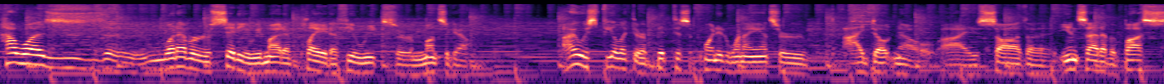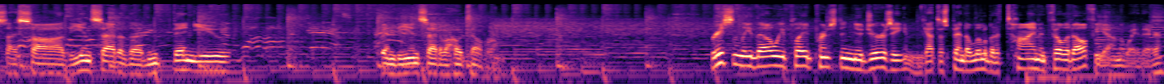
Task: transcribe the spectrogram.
how was uh, whatever city we might have played a few weeks or months ago? I always feel like they're a bit disappointed when I answer, I don't know. I saw the inside of a bus, I saw the inside of the venue, and the inside of a hotel room. Recently, though, we played Princeton, New Jersey, and got to spend a little bit of time in Philadelphia on the way there.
